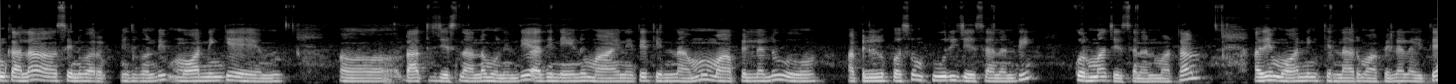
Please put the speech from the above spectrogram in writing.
ఇంకా అలా శనివారం ఇదిగోండి మార్నింగే రాత్రి చేసిన అన్నం ఉనింది. అది నేను మా ఆయన అయితే తిన్నాము. మా పిల్లలు మా పిల్లల కోసం పూరి చేశానండి. కుర్మా చేశాననమాట అది మార్నింగ్ తిన్నారు మా పిల్లలు అయితే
